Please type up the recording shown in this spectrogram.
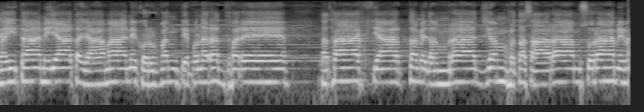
नैतानि यातयामानि कुर्वन्ति पुनरध्वरे तथा ह्यात्तमिदम् राज्यम् हृतसाराम् सुरामिव।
